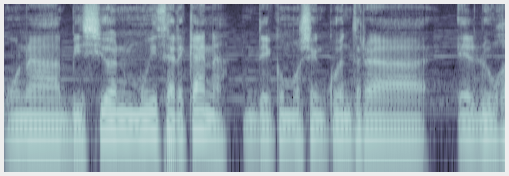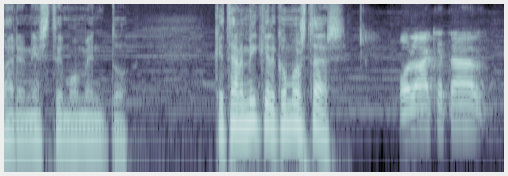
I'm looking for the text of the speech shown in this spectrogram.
una visión muy cercana de cómo se encuentra el lugar en este momento. ¿Qué tal, Miquel? ¿Cómo estás? Hola, ¿qué tal?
